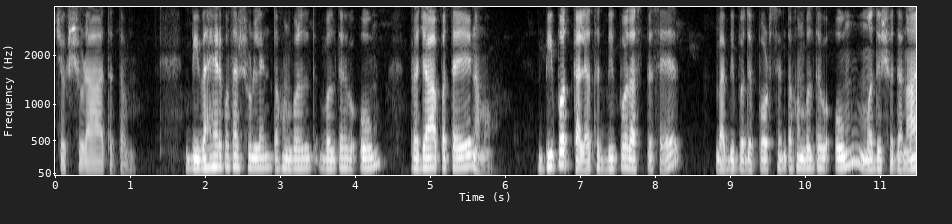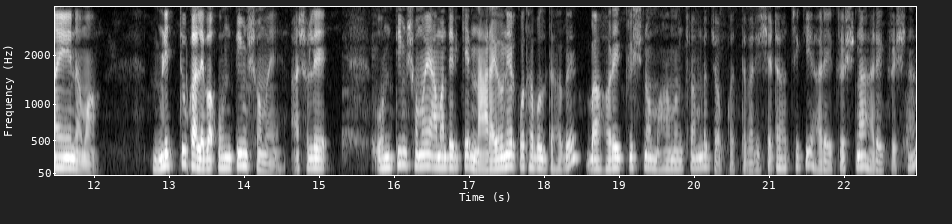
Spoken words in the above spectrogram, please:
চক্ষুরাততম। বিবাহের কথা শুনলেন, তখন বল- বলতে হবে ওম প্রজাপতয়ে নম। বিপদকালে, অর্থাৎ বিপদ আসতেছে বা বিপদে পড়ছেন, তখন বলতে হবে ওম মধুসূদনায় নমঃ। মৃত্যুকালে বা অন্তিম সময়ে, আসলে অন্তিম সময়ে আমাদেরকে নারায়ণের কথা বলতে হবে বা হরে কৃষ্ণ মহামন্ত্র আমরা জপ করতে পারি। সেটা হচ্ছে কি, হরে কৃষ্ণ হরে কৃষ্ণ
